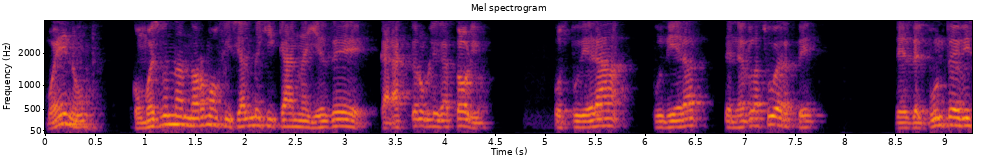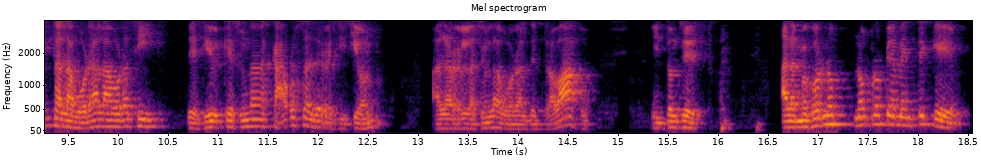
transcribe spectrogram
Bueno, como es una norma oficial mexicana y es de carácter obligatorio, pues pudiera, pudiera tener la suerte, desde el punto de vista laboral, ahora sí, decir que es una causa de rescisión a la relación laboral del trabajo. Entonces, a lo mejor no, no propiamente que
